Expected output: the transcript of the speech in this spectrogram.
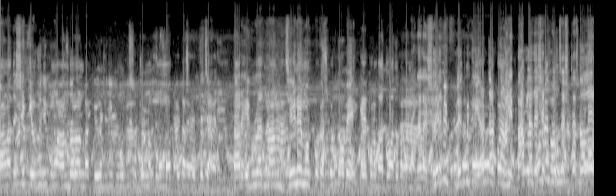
বাংলাদেশে কেউ যদি কোনো আন্দোলন বা কেউ যদি কোনো কিছুর জন্য কোনো মত প্রকাশ করতে চায় তার এগুলার নাম জেনে মত প্রকাশ করতে হবে এর কোনো বাধ্যবাধকতা নাই। না, না, সেটা- let me let me clear তারপর আমি মানে বাংলাদেশের আপনি বলবেন তো? পঞ্চাশটা দলের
